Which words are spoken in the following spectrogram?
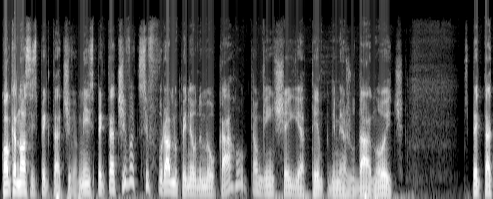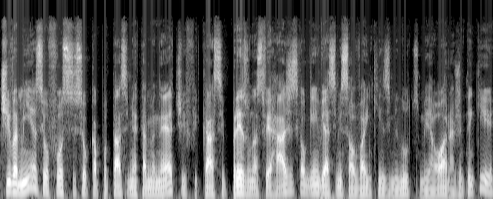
Qual que é a nossa expectativa? Minha expectativa é que se furar meu pneu do meu carro, que alguém chegue a tempo de me ajudar à noite. Expectativa minha, se eu fosse, se eu capotasse minha caminhonete e ficasse preso nas ferragens, que alguém viesse me salvar em 15 minutos, meia hora. A gente tem que.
